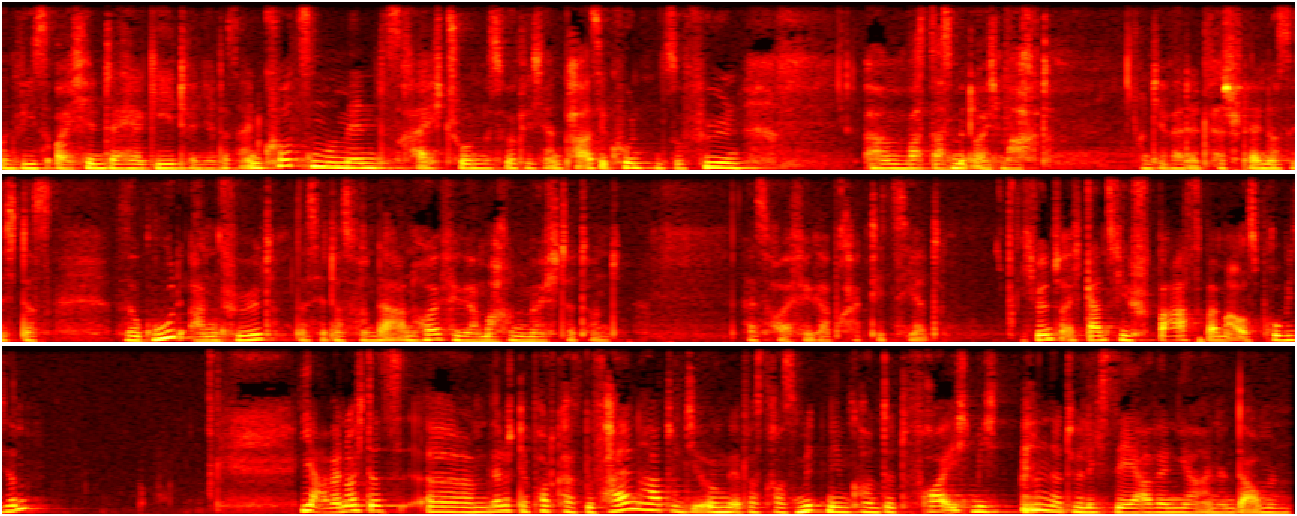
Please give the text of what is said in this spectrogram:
und wie es euch hinterher geht, wenn ihr das einen kurzen Moment, es reicht schon, das wirklich ein paar Sekunden zu fühlen, ähm, was das mit euch macht. Und ihr werdet feststellen, dass sich das so gut anfühlt, dass ihr das von da an häufiger machen möchtet und es häufiger praktiziert. Ich wünsche euch ganz viel Spaß beim Ausprobieren. Ja, wenn euch, das, äh, wenn euch der Podcast gefallen hat und ihr irgendetwas daraus mitnehmen konntet, freue ich mich natürlich sehr, wenn ihr einen Daumen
